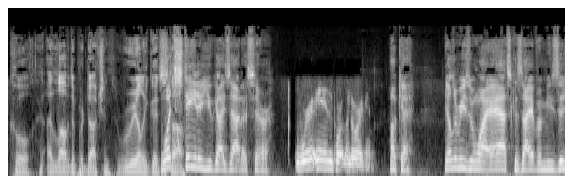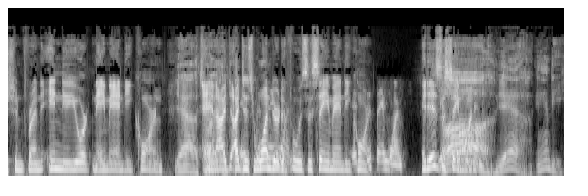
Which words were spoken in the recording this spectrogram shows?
Cool. I love the production. Really good What stuff. state are you guys out of, Sarah? We're in Portland, Oregon. Okay. The only reason why I ask is I have a musician friend in New York named Andy Korn. Yeah, that's and right. I, I just wondered if it was the same Andy It's Korn. the same one. It is the same one. Ah, yeah, Andy.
